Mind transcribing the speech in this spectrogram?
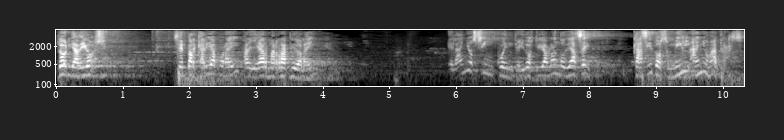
Gloria a Dios, se embarcaría por ahí para llegar más rápido a la India. El año 52, estoy hablando de hace casi dos mil años atrás.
